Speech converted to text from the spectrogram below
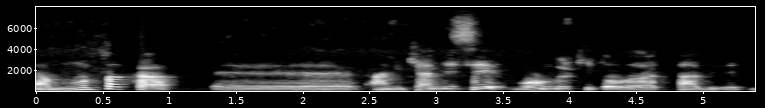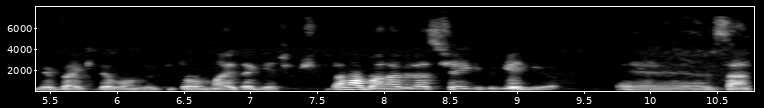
Ya mutlaka e, hani kendisi Wonderkid olarak tabir ediliyor. Belki de Wonderkid olmayı da geçmiştir ama bana biraz şey gibi geliyor. E, sen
